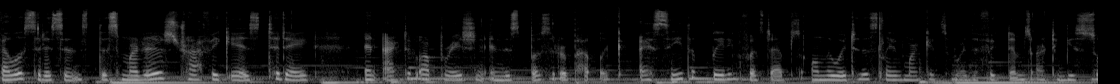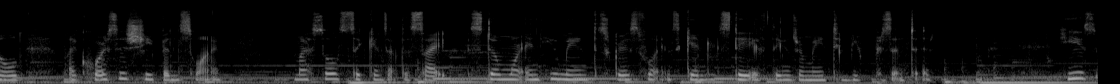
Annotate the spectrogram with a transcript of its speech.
Fellow citizens, this murderous traffic is today an active operation in this blessed republic. I see the bleeding footsteps on the way to the slave markets where the victims are to be sold like horses, sheep, and swine. My soul sickens at the sight. Still more inhumane, disgraceful, and scandalous state if things remain to be presented. He's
